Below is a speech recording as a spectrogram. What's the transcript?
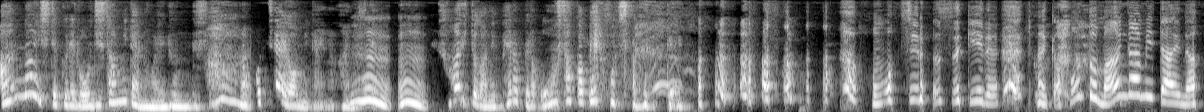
案内してくれるおじさんみたいのがいるんですよ。はあこっちだよ、みたいな感じで。うん、うん。その人がね、ペラペラ大阪弁を喋って、面白すぎる。なんかほんと漫画みたいな。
